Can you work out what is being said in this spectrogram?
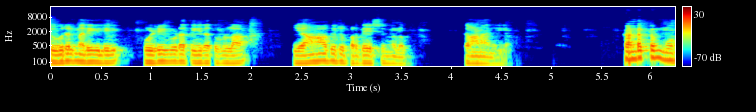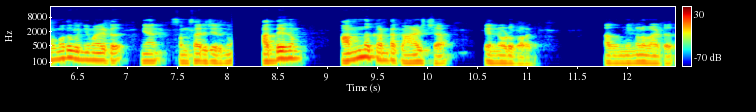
ചൂരൽമലയിലെ പുഴിയുടെ തീരത്തുള്ള യാതൊരു പ്രദേശങ്ങളും കാണാനില്ല. കണ്ടക്ടർ മുഹമ്മദ് കുഞ്ഞുമായിട്ട് ഞാൻ സംസാരിച്ചിരുന്നു. അദ്ദേഹം അന്ന് കണ്ട കാഴ്ച എന്നോട് പറഞ്ഞു. അത് നിങ്ങളുമായിട്ട്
